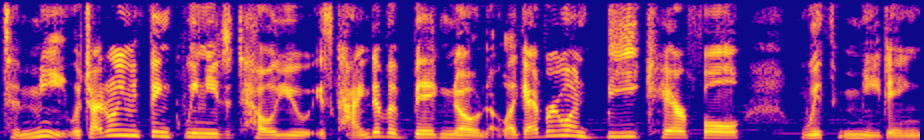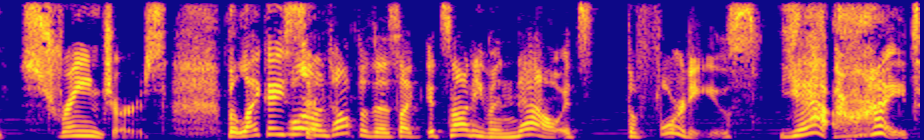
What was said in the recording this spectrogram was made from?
to me, which I don't even think we need to tell you is kind of a big no-no. Like everyone be careful with meeting strangers. But like I said well, said, on top of this, like it's not even now, it's the 40s. Yeah, right.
